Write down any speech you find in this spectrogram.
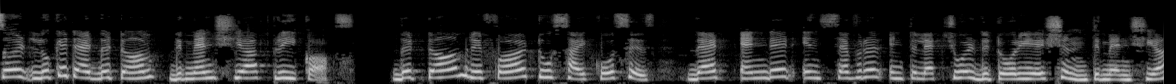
So look at the term dementia precox. The term referred to psychosis that ended in several intellectual deterioration dementia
